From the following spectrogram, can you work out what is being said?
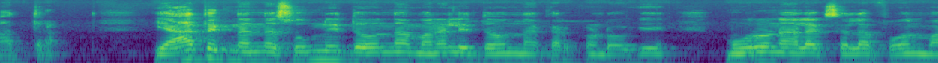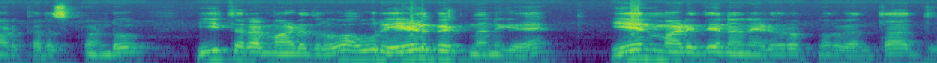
ಮಾತ್ರ. ಯಾತಕ್ಕೆ ನನ್ನ ಸುಮ್ಮನಿದ್ದವನ್ನ ಮನೇಲಿದ್ದವನ್ನ ಕರ್ಕೊಂಡೋಗಿ ಮೂರು, ನಾಲ್ಕು ಸಲ ಫೋನ್ ಮಾಡಿ ಕರೆಸ್ಕೊಂಡು ಈ ಥರ ಮಾಡಿದ್ರು? ಅವ್ರು ಹೇಳ್ಬೇಕು ನನಗೆ, ಏನು ಮಾಡಿದ್ದೆ ನಾನು ಯಡಿಯೂರಪ್ಪನವ್ರಿಗೆ ಅಂಥದ್ದು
